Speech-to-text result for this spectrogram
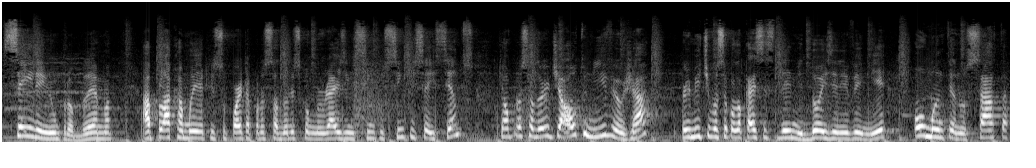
sem nenhum problema. A placa mãe aqui suporta processadores como o Ryzen 5 5600, que é um processador de alto nível já, permite você colocar esse SDM2 NVMe ou manter no SATA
